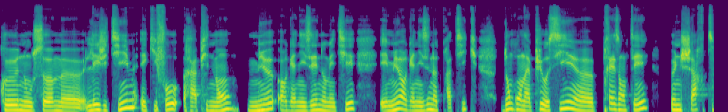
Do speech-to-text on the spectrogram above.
que nous sommes légitimes et qu'il faut rapidement mieux organiser nos métiers et mieux organiser notre pratique. Donc on a pu aussi présenter une charte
